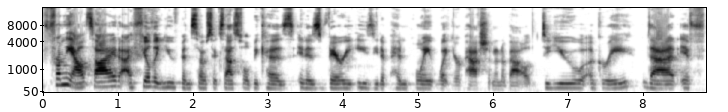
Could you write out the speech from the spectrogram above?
From the outside, I feel that you've been so successful because it is very easy to pinpoint what you're passionate about. Do you agree that if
